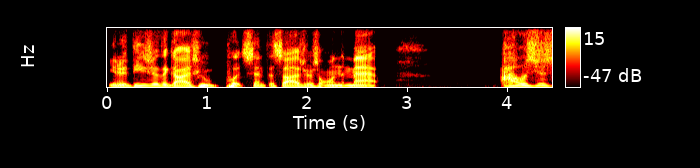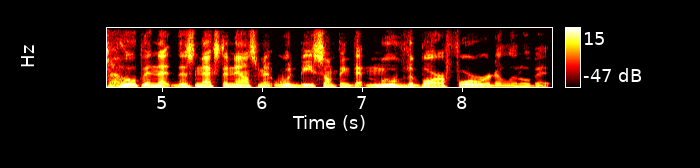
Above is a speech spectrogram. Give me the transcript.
You know these are the guys who put synthesizers on the map i was just hoping that this next announcement would be something that moved the bar forward a little bit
